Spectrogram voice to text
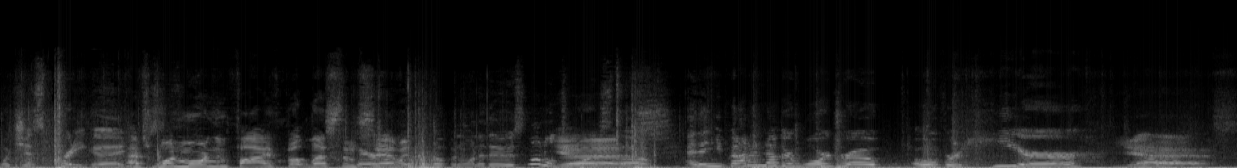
which is pretty good. That's one more than five, but less than Careful, seven. Open one of those little Yes. drawers though. And then you've got another wardrobe over here. Yes.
